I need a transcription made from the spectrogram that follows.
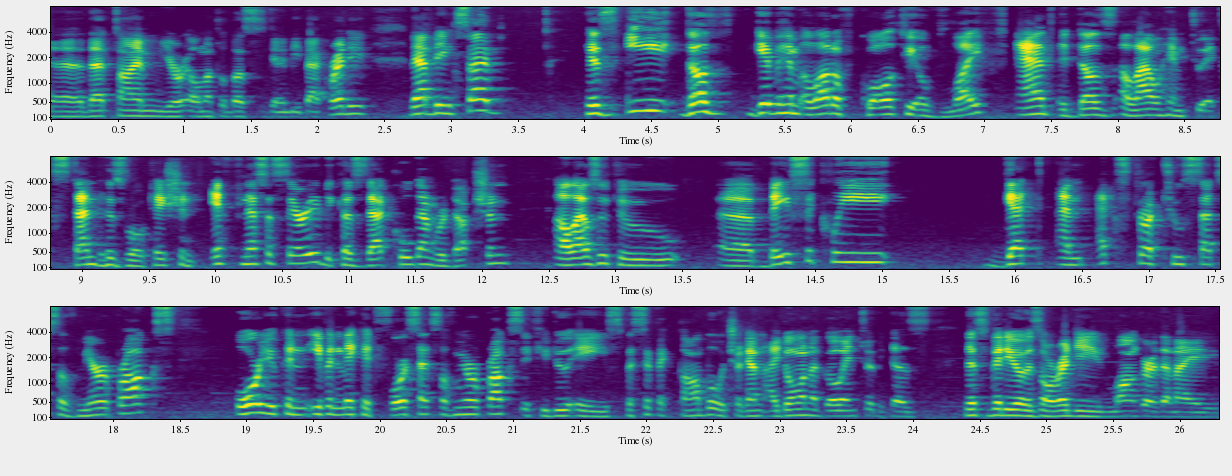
uh, that time your elemental burst is going to be back ready. That being said, his E does give him a lot of quality of life, and it does allow him to extend his rotation if necessary, because that cooldown reduction allows you to uh, basically get an extra two sets of mirror procs, or you can even make it four sets of mirror procs if you do a specific combo, which again I don't want to go into because this video is already longer than I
